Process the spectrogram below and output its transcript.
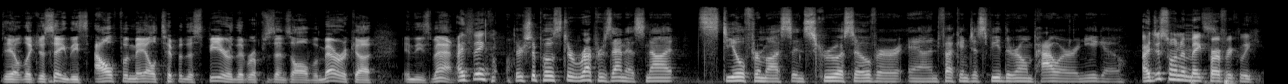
you know, like you're saying, this alpha male tip of the spear that represents all of America in these matters. I think They're supposed to represent us, not steal from us and screw us over and fucking just feed their own power and ego. I just want to make perfectly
